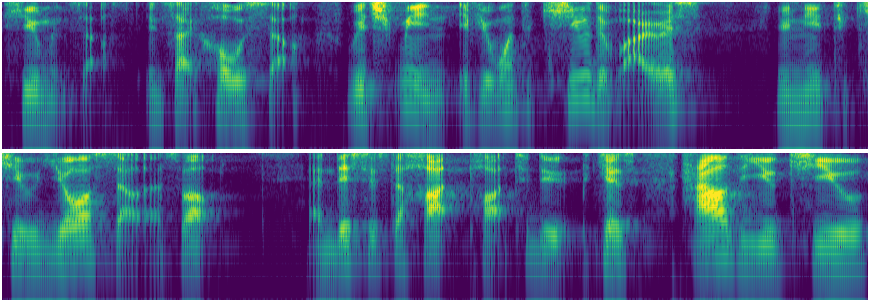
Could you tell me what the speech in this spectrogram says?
human cells, inside whole cell, which means if you want to kill the virus, you need to kill your cell as well. And this is the hard part to do because how do you kill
